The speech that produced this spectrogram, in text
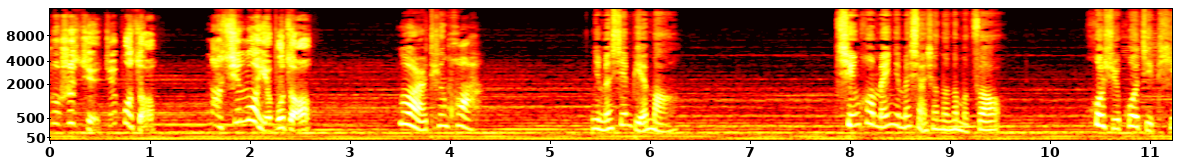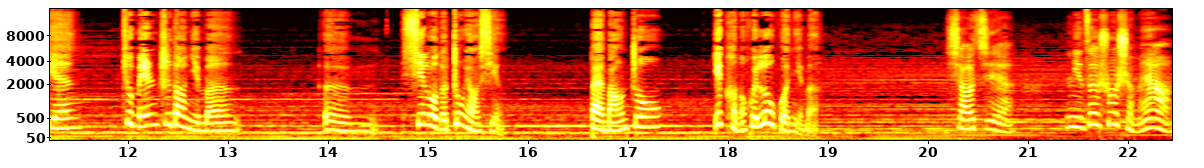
若是姐姐不走，那新洛也不走。”洛儿听话，你们先别忙。情况没你们想象的那么糟。或许过几天，就没人知道你们，嗯，心落的重要性。百忙中，也可能会漏过你们。小姐，你在说什么呀？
